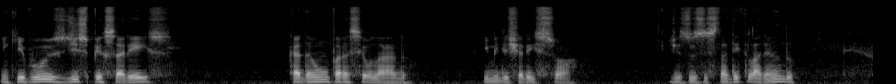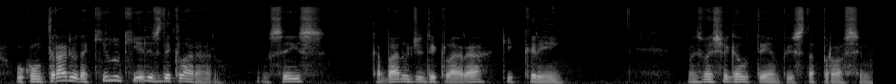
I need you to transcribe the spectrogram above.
em que vos dispersareis, cada um para seu lado, e me deixareis só. Jesus está declarando o contrário daquilo que eles declararam. Vocês acabaram de declarar que creem, mas vai chegar o tempo, está próximo,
